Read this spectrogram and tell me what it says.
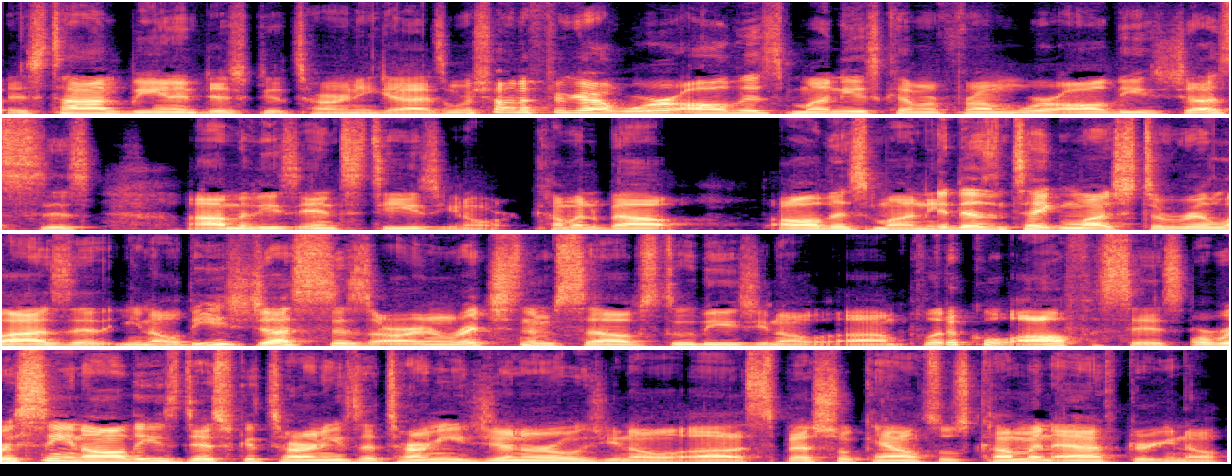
it's time being a district attorney, guys. And we're trying to figure out where all this money is coming from, where all these justices um, and these entities, you know, are coming about all this money. It doesn't take much to realize that, you know, these justices are enriching themselves through these, you know, um, political offices where we're seeing all these district attorneys, attorney generals, you know, uh, special counsels coming after, you know,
